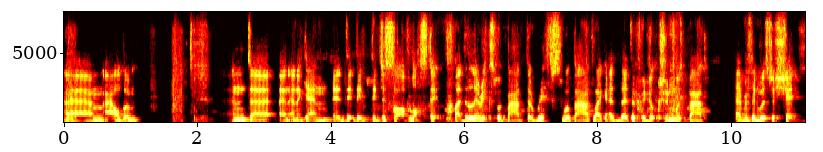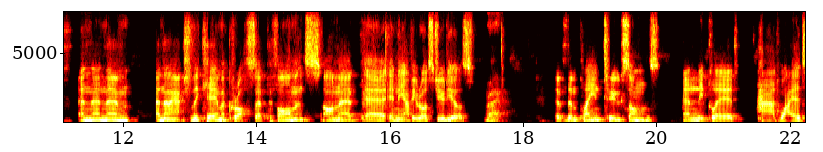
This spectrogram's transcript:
um, album, and uh, and and again, it, they- they, they just sort of lost it. Like the lyrics were bad, the riffs were bad, like uh, the, the production was bad, everything was just shit. And then um, and then I actually came across a performance on uh, uh, in the Abbey Road Studios Right. of them playing two songs, and they played Hardwired.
